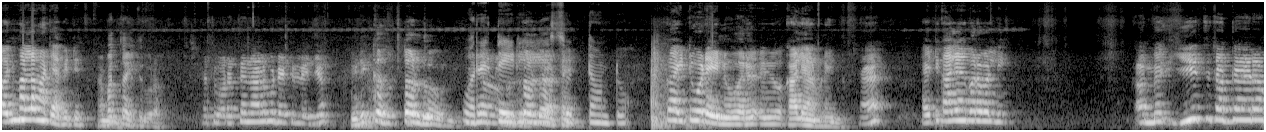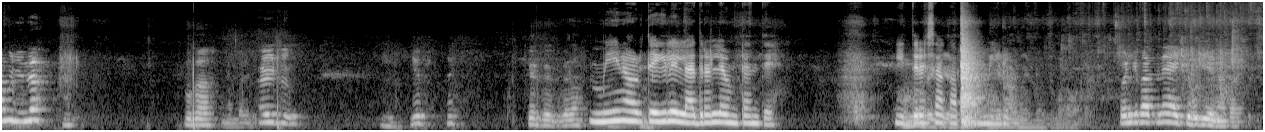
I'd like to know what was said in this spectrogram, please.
ಒಂದು ಮಲ್ಲ ಮಾಟೆ ಬಿಟ್ಟು ಗೊತ್ತಾಯ್ತು ಪುರ ಹಿಡಿಕ ಸುತ್ತ ಉಂಟು. ಹೊರತೆ ಇಡೀ ಸುತ್ತ ಉಂಟು ಐಟು ಒಡೆ ಇನ್ನು ವರ- ಇನ್ನು ಖಾಲಿ ಇನ್ನು. ಹಾಂ? ಐಟು ಖಾಲಿ ಈತ ತಗ್ಗ ಉಗ. ಐದು. ಮೀನು ಅವ್ರು ತೆಗಿಲಿಲ್ಲ ಅದರಲ್ಲೇ ಉಂಟಂತೆ. ಇದ್ರೆ ಸಾಕಪ್ಪ ಮೀನು. ಒಂಜಿ ಪತ್ತನೇ ಐಟು ಬಿಡಿ ಏನೋ ಪಾತು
